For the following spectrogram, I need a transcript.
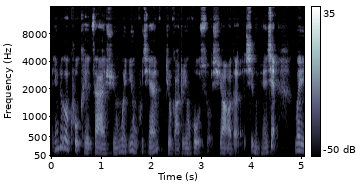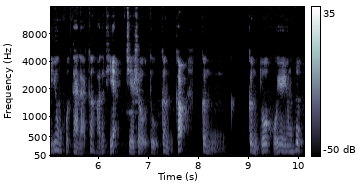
用这个库可以在询问用户前就告知用户所需要的系统权限，为用户带来更好的体验，接受度更高，更更多活跃用户，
